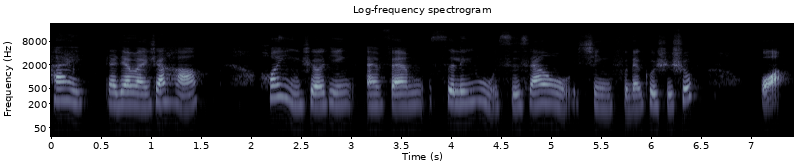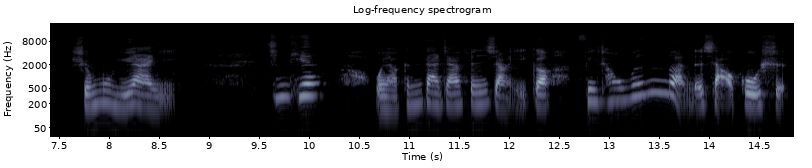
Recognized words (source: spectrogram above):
嗨，大家晚上好，欢迎收听 FM 四零五四三五幸福的故事书，我是木鱼阿姨。今天我要跟大家分享一个非常温暖的小故事，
